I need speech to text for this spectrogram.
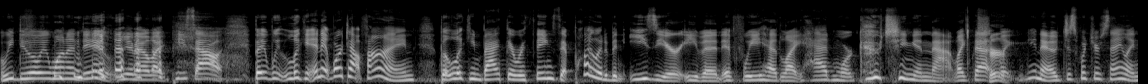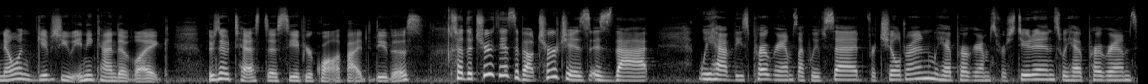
we do what we want to do, you know, like peace out. But we look, and it worked out fine. But looking back, there were things that probably would have been easier even if we had like had more coaching in that, like that, Sure. like you know, just what you're saying. Like no one gives you any kind of like, there's no test to see if you're qualified to do this. So the truth is about churches is that we have these programs, like we've said, for children. We have programs for students. We have programs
